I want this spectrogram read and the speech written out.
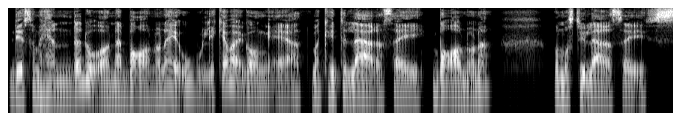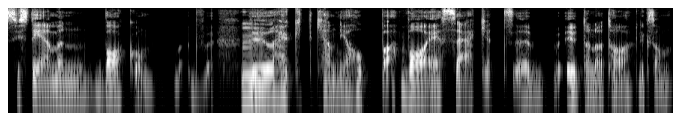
det som händer då när banorna är olika varje gång är att man kan inte lära sig banorna. Man måste ju lära sig systemen bakom. Mm. Hur högt kan jag hoppa? Vad är säkert? Eh, utan att ta liksom,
